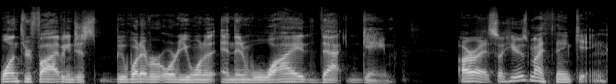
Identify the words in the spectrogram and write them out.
one through five; it can just be whatever order you want to, and then why that game. All right, so here's my thinking.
